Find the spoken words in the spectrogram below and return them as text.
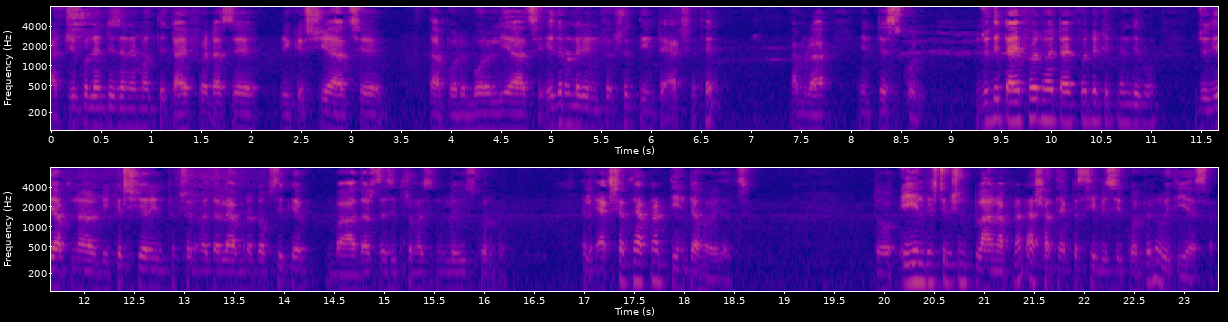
আর ট্রিপল অ্যান্টিজেনের মধ্যে টাইফয়েড আছে রিকেটশিয়া আছে, তারপরে বোরেলিয়া আছে, এই ধরনের ইনফেকশন তিনটা একসাথে আমরা টেস্ট করি। যদি টাইফয়েড হয় টাইফয়েডের ট্রিটমেন্ট দেবো। যদি আপনার রিকেটশিয়ার ইনফেকশন হয়, তাহলে আমরা টক্সিকেপ বা আদার্স এজিথ্রোমাইসিনগুলো ইউজ করব। তাহলে একসাথে আপনার তিনটা হয়ে যাচ্ছে। তো এই ইনভেস্টিগেশন প্ল্যান আপনার, আর সাথে একটা সিবিসি করবেন উইথ ইএসআর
